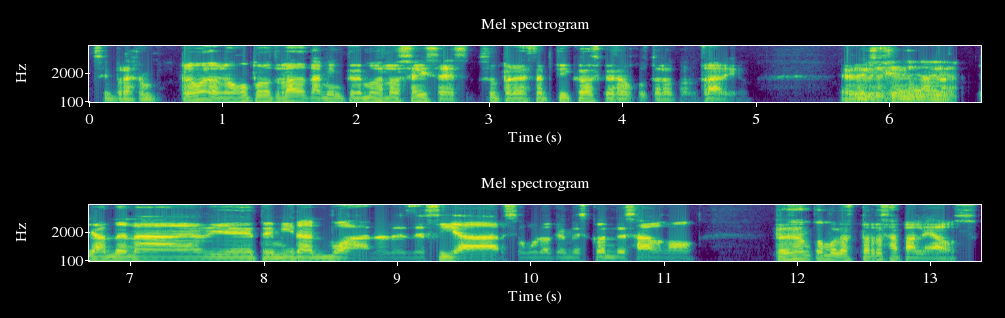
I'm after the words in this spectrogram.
Sí, por ejemplo. Pero bueno, luego por otro lado también tenemos los 6 súper escépticos que son justo lo contrario. no se de nadie. de nadie, te miran, bueno, desde fiar, seguro que me escondes algo. Pero son como los perros apaleados,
